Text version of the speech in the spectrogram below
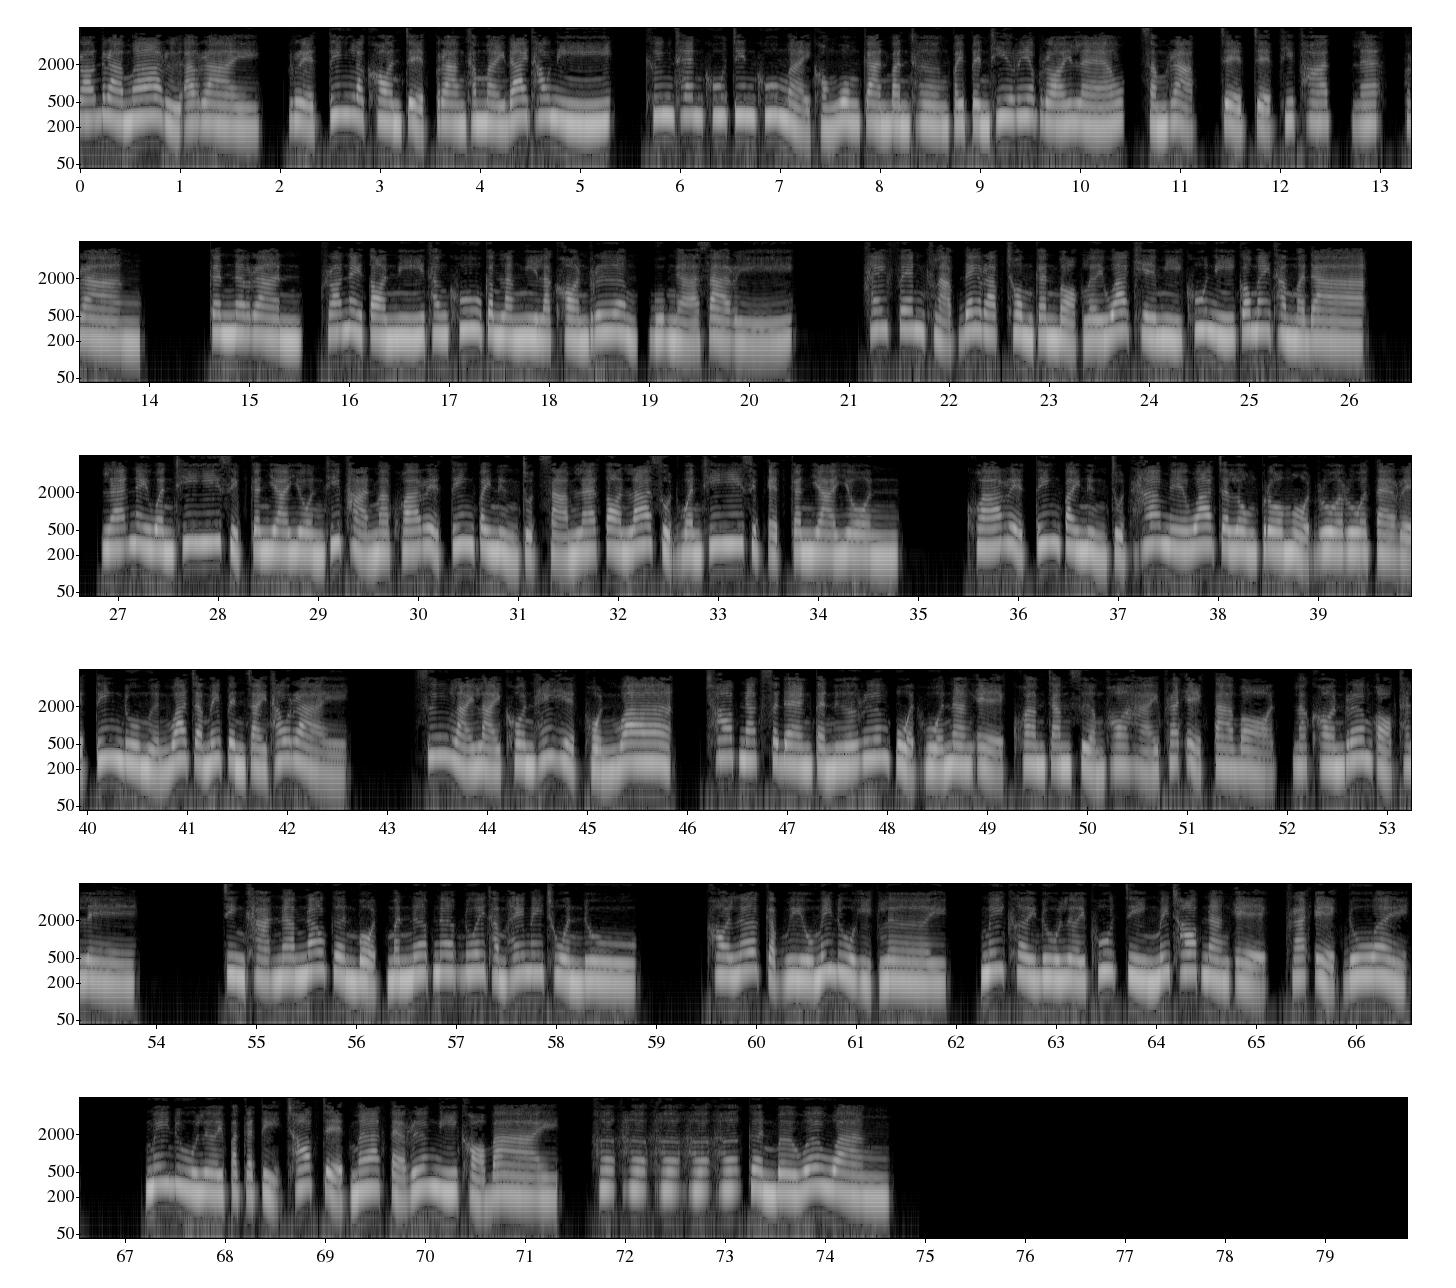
ราะดราม่าหรืออะไร เรตติ้งละครเจ็ดปรางทำไมได้เท่านี้ขึ้นแท่นคู่จิ้นคู่ใหม่ของวงการบันเทิงไปเป็นที่เรียบร้อยแล้วสำหรับเจดเจดพิพัฒน์และปราง กันนรัน เพราะในตอนนี้ทั้งคู่กำลังมีละครเรื่อง บุงหงาสารี ให้เฟนคลับได้รับชมกันบอกเลยว่าเคมีคู่นี้ก็ไม่ธรรมดา และในวันที่ 20 กันยายนที่ผ่านมาคว้าเรตติ้งไป 1.3 และตอนล่าสุดวันที่ 21 กันยายน คว้าเรตติ้งไป 1.5 เมว่าจะลงโปรโมทรัวๆ แต่เรตติ้งดูเหมือนว่าจะไม่เป็นใจเท่าไหร่ ซึ่งหลายๆ คนให้เหตุผลว่า ชอบนักแสดงแต่เนื้อเรื่องปวดหัวนางเอก ความจำเสื่อมพอหายพระเอกตาบอด ละครเริ่มออกทะเล จริงค่ะน้ำเน่าเกินบทมันเนิบเนิบด้วยทำให้ไม่ชวนดู พอเลิกกับวิวไม่ดูอีกเลย ไม่เคยดูเลยพูดจริงไม่ชอบนางเอก พระเอกด้วย ไม่ดูเลยปกติชอบเจดมากแต่เรื่องนี้ขอบาย เฮ้อเฮ้อเฮ้อเฮ้อเฮ้อเกินเบอร์เวอร์วัง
